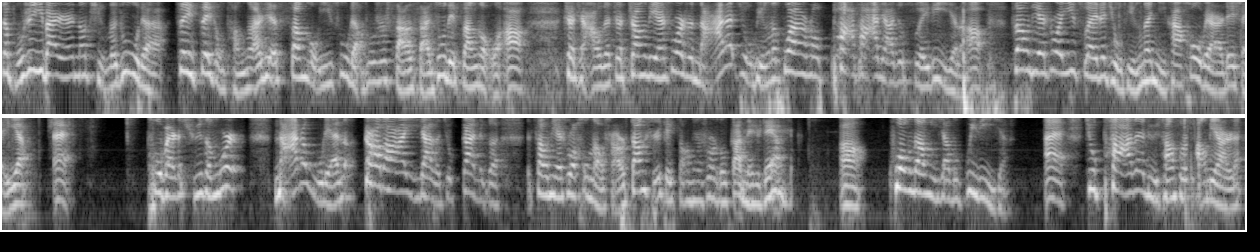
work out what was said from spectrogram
这不是一般人能挺得住的，这这种疼啊！而且伤口一处两处是三三处的伤口啊！啊，这家伙的这张天硕是拿着酒瓶子灌上后，啪嚓家就摔地下了啊！张天硕一摔这酒瓶子，你看后边的谁呀？哎，后边的徐成贵拿着五连子，嘎巴一下子就干这个张天硕后脑勺，当时给张天硕都干的是这样式啊，哐当一下都跪地下了，哎，就趴在吕长春旁边了。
